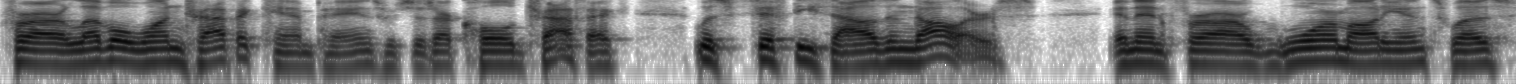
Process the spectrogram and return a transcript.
for our level one traffic campaigns, which is our cold traffic, was $50,000. And then for our warm audience was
